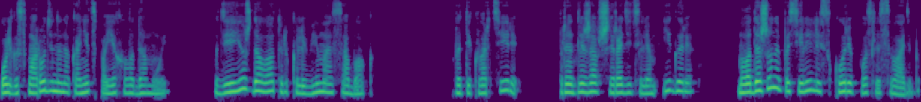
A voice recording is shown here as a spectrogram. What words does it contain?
Ольга Смородина наконец поехала домой, где ее ждала только любимая собака. В этой квартире, принадлежавшей родителям Игоря, Молодожены поселились вскоре после свадьбы.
